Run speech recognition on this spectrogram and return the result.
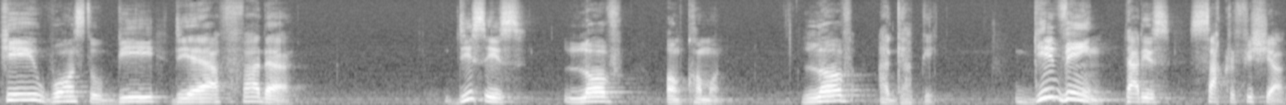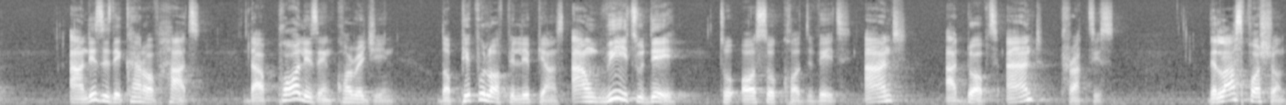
He wants to be their Father. This is love uncommon, love agape, giving that is sacrificial. And this is the kind of heart that Paul is encouraging the people of Philippians and we today to also cultivate and adopt and practice. The last portion,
